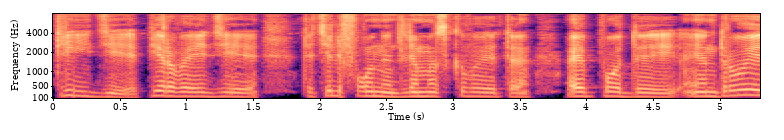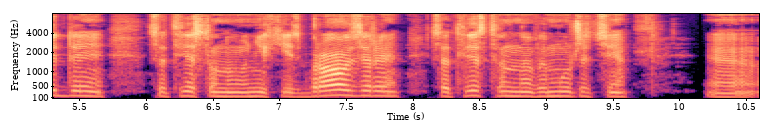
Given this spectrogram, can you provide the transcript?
три идеи. Первая идея – это телефоны для Москвы, это iPod и Android. Соответственно, у них есть браузеры. Соответственно, вы можете э,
